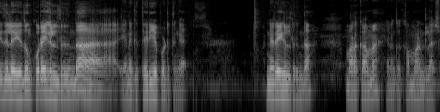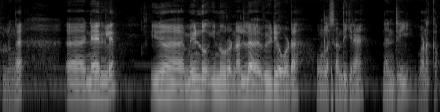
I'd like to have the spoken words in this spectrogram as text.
இதில் எதுவும் குறைகள் இருந்தால் எனக்கு தெரியப்படுத்துங்க. நிறைகள் இருந்தால் மறக்காமல் எனக்கு கமெண்டில் சொல்லுங்கள் நேர்களே மீண்டும் இன்னொரு நல்ல வீடியோவோட உங்களை சந்திக்கிறேன். நன்றி வணக்கம்.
